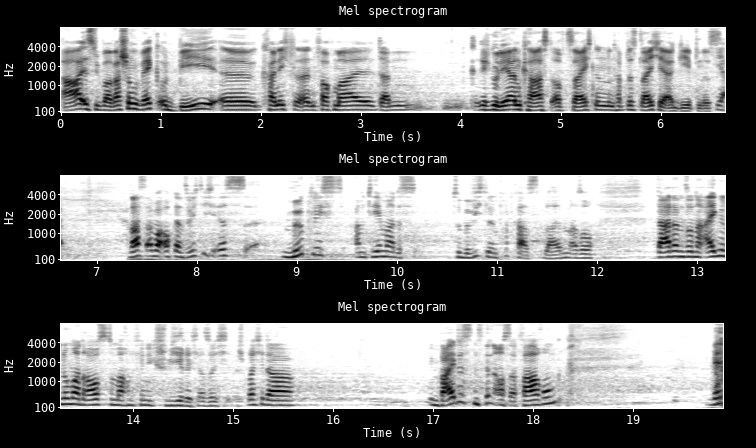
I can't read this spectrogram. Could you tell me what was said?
A, ist die Überraschung weg und B, äh, kann ich dann einfach mal dann regulären Cast aufzeichnen und habe das gleiche Ergebnis. Ja. Was aber auch ganz wichtig ist, möglichst am Thema des zu bewichtelnden Podcasts bleiben. Also da dann so eine eigene Nummer draus zu machen, finde ich schwierig. Also ich spreche da im weitesten Sinn aus Erfahrung. Wenn,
